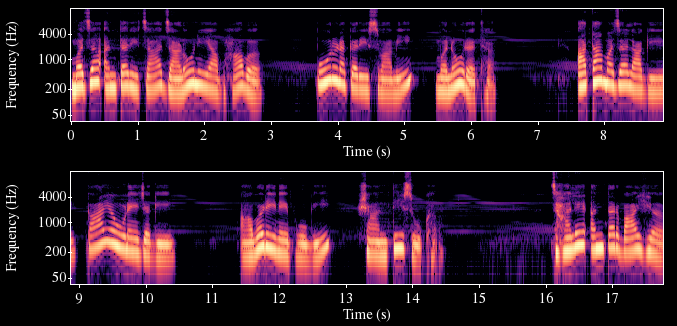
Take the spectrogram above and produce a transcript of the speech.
मज अंतरीचा जाणून या भाव पूर्ण करी स्वामी मनोरथ. आता मज लागी काय उणे जगी? आवडीने भोगी शांती सुख. झाले अंतर्बाह्य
